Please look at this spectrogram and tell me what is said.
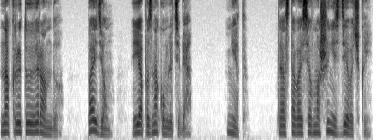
на крытую веранду. «Пойдем, я познакомлю тебя». «Нет, ты оставайся в машине с девочкой.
